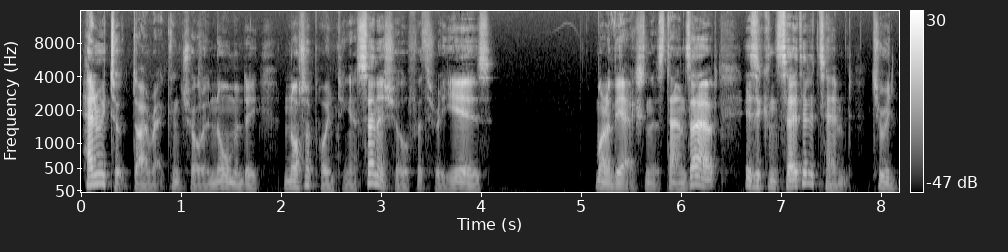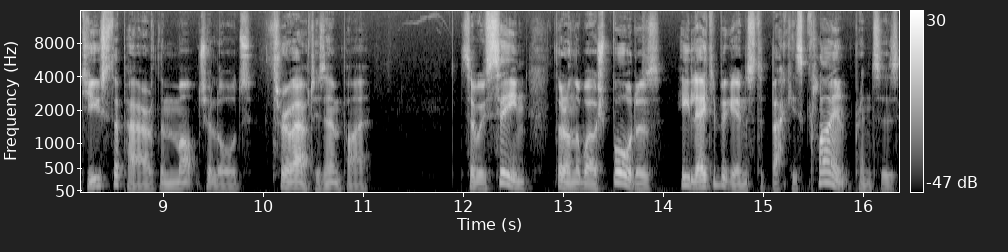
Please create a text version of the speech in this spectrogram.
Henry took direct control in Normandy, not appointing a seneschal for three years. One of the actions that stands out is a concerted attempt to reduce the power of the marcher lords throughout his empire. So we've seen that on the Welsh borders, he later begins to back his client princes,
